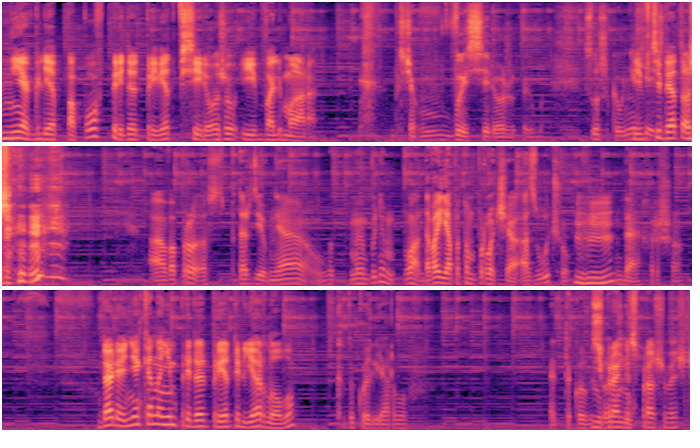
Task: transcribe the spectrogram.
Не Глеб Попов передает привет в Сережу и Вальмара. Причем вы, Сережа, как бы. Слушай-ка, у них И в есть... тебя тоже. А вопрос, подожди, у меня... Вот мы будем... Ладно, давай я потом прочее озвучу. Мгм. Да, хорошо. Далее, некий аноним передает привет Илье Орлову. Кто такой Илья Орлов? Это такой высокий... Неправильно спрашиваешь.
